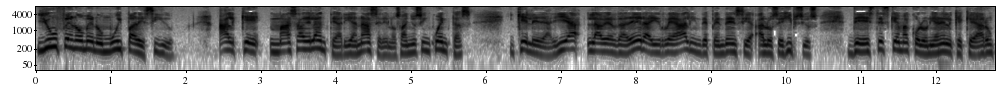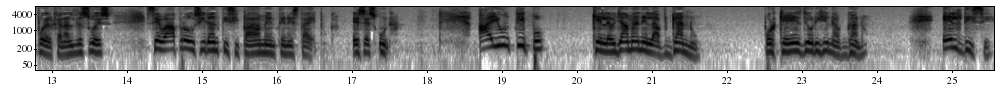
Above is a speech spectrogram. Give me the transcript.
Y un fenómeno muy parecido al que más adelante haría nacer en los años 50 y que le daría la verdadera y real independencia a los egipcios de este esquema colonial en el que quedaron por el canal de Suez, se va a producir anticipadamente en esta época. Esa es una. Hay un tipo que le llaman el afgano, porque es de origen afgano. Él dice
